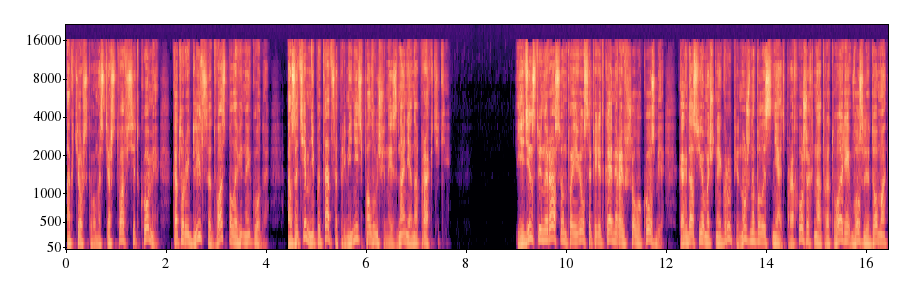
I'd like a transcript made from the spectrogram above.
актерского мастерства в ситкоме, который длится два с половиной года, а затем не пытаться применить полученные знания на практике. Единственный раз он появился перед камерой в шоу «Косби», когда съемочной группе нужно было снять прохожих на тротуаре возле дома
